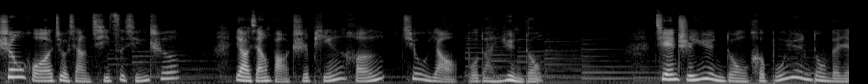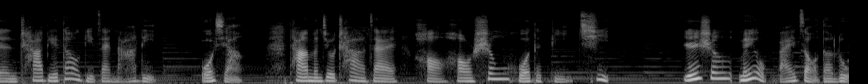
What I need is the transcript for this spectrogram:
生活就像骑自行车，要想保持平衡，就要不断运动。坚持运动和不运动的人差别到底在哪里？我想，他们就差在好好生活的底气。人生没有白走的路，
